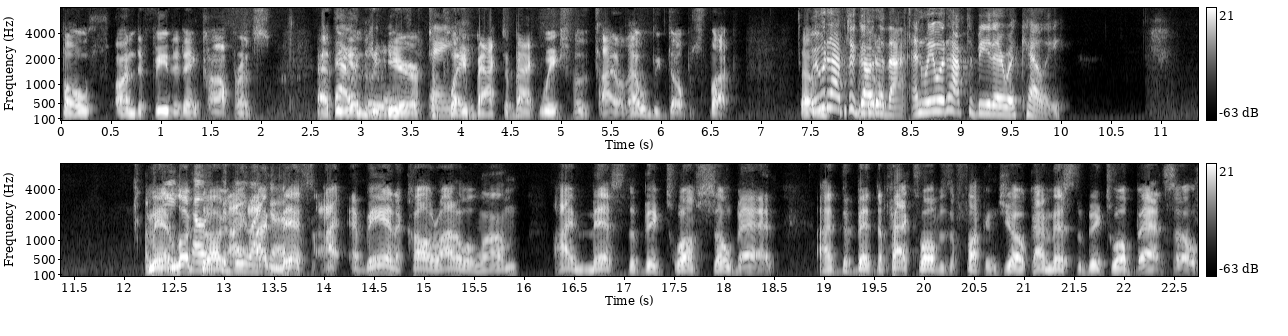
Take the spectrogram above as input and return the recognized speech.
both undefeated in conference at the end of the be year to play back to back weeks for the title? That would be dope as fuck. That we would have to go to that, and we would have to be there with Kelly. I mean, Me, look, dog. I, like I a- miss I being a Colorado alum. I miss the Big Twelve so bad. I, the bit the Pac twelve is a fucking joke. I miss the Big Twelve bad. So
